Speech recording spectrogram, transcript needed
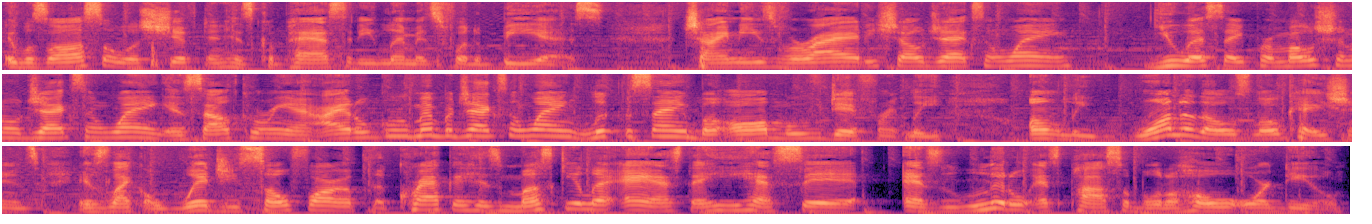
it was also a shift in his capacity limits for the BS. Chinese variety show Jackson Wang, USA promotional Jackson Wang, and South Korean idol group member Jackson Wang look the same but all move differently. Only one of those locations is like a wedgie so far up the crack of his muscular ass that he has said as little as possible the whole ordeal.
